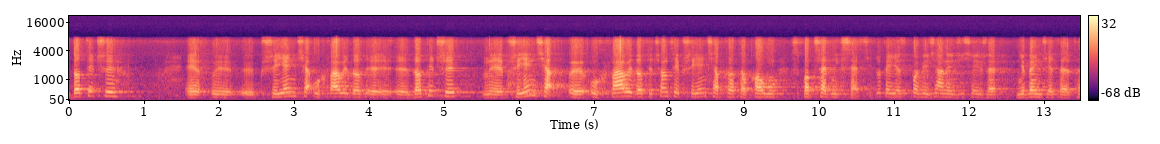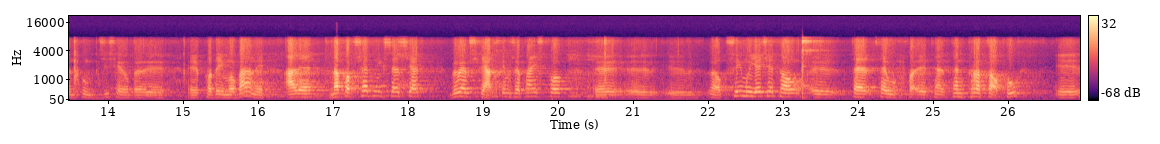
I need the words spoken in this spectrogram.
dotyczy przyjęcia uchwały, do, dotyczy przyjęcia y, uchwały dotyczącej przyjęcia protokołu z poprzednich sesji. Tutaj jest powiedziane dzisiaj, że nie będzie te, ten punkt dzisiaj y, y, podejmowany, ale na poprzednich sesjach byłem świadkiem, że Państwo y, y, y, no, przyjmujecie tą, y, te, te, y, ten, ten protokół, y,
